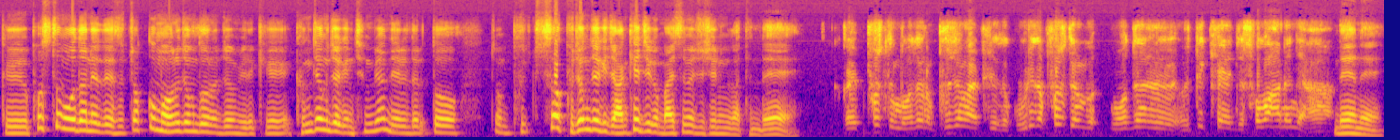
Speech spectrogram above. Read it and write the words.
그 포스트 모던에 대해서 조금 어느 정도는 좀 이렇게 긍정적인 측면? 예를 들어 또좀 썩 부정적이지 않게 지금 말씀해 주시는 것 같은데. 그 포스트 모던은 부정할 필요도 없고 우리가 포스트 모던을 어떻게 이제 소화하느냐. 네네.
